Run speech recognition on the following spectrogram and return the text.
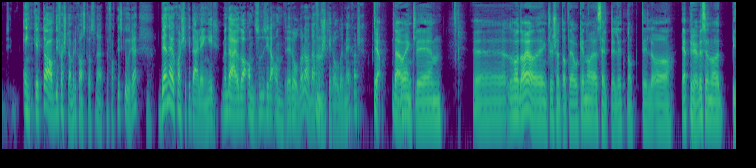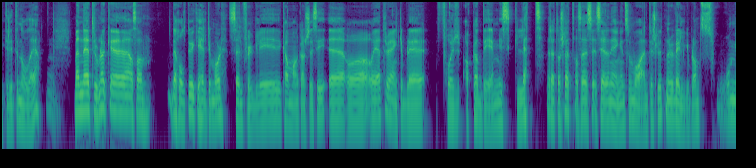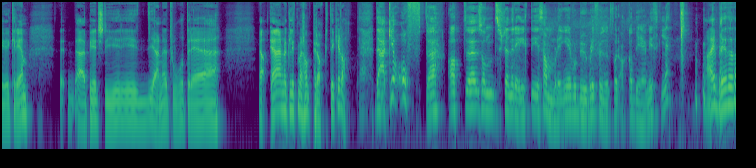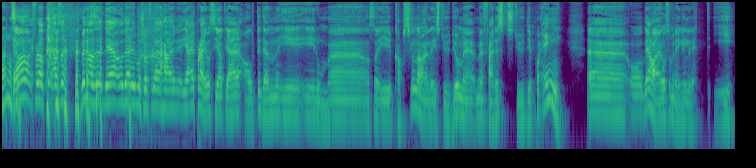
enkelte av de første amerikanske astronautene faktisk gjorde, den er jo kanskje ikke der lenger. Men det er jo da, andre, som du sier, det er andre roller, da. Det er forskerroller mer, kanskje. Ja, det er jo egentlig Eh, Det var da jeg egentlig skjønte at jeg, ok, nå har jeg selvtillit nok til å Jeg prøver selv om det var et bitte lite nåløye. Men jeg tror nok eh, Altså, det holdt jo ikke helt i mål. Selvfølgelig, kan man kanskje si. Eh, Og, og jeg tror jeg egentlig ble for akademisk lett, rett og slett. Altså, jeg ser- den gjengen som var igjen til slutt, når du velger blant så mye krem. Det er ph.d.-er i gjerne to og tre Ja, jeg er nok litt mer sånn praktiker, da. Det er ikke ofte at eh, sånn generelt i samlinger hvor du blir funnet for akademisk lett. Nei, ble det der, altså. Ja, for at, altså, men altså, det, og det er litt morsomt, for det her Jeg pleier å si at jeg er alltid den i, i rommet, altså i kapselen, da, eller i studio, med, med færrest studiepoeng. Eh, og det har jeg jo som regel rett i.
